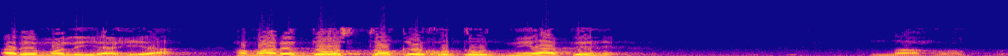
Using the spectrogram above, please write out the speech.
ارے مولی یاہیا ہمارے دوستوں کے خطوط نہیں آتے ہیں۔ اللہ اکبر۔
